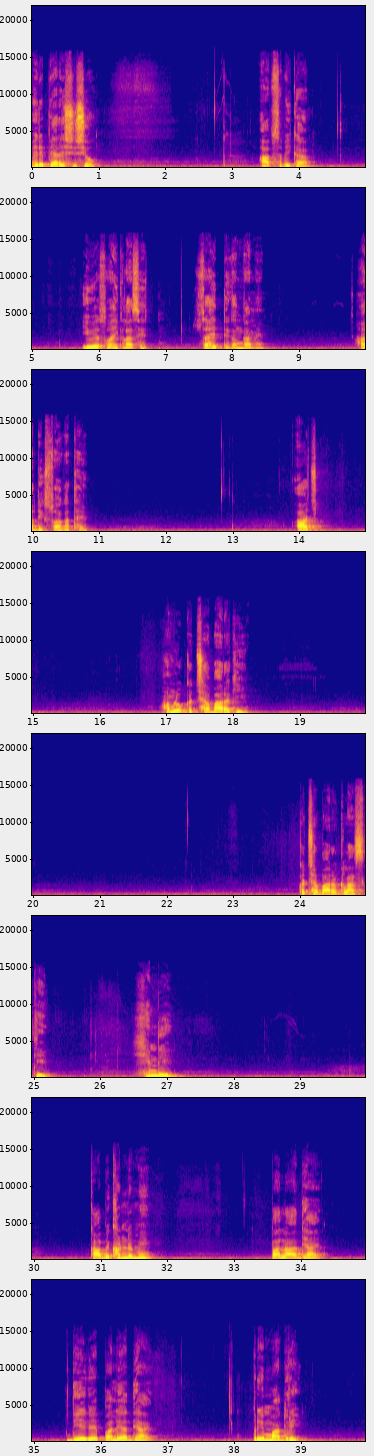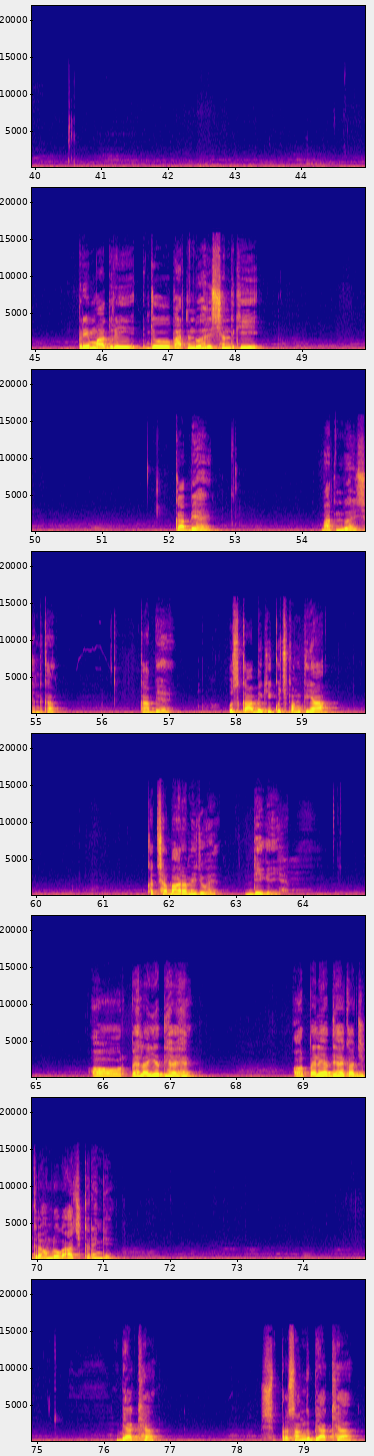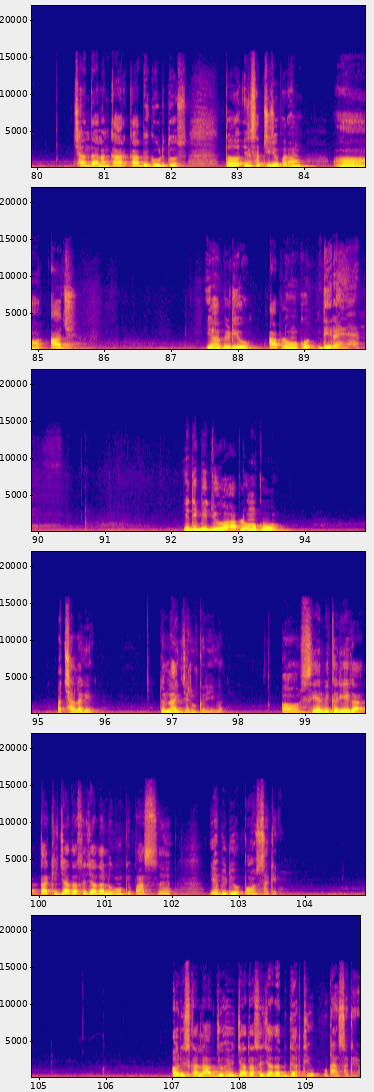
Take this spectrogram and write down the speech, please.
मेरे प्यारे शिष्यों, आप सभी का यू एस वाई क्लासेज साहित्य गंगा में हार्दिक स्वागत है। आज हम लोग कक्षा बारह की कक्षा बारह क्लास की हिंदी काव्य खंड में पहला अध्याय, दिए गए पहले अध्याय, प्रेम माधुरी। प्रेम माधुरी जो भारतेंदु हरिश्चंद्र की काव्य है, भारतेंदु हरिश्चंद्र का काव्य है, उस काव्य की कुछ पंक्तियाँ कक्षा बारह में जो है, दी गई है। और पहला ही अध्याय है, और पहले अध्याय का ज़िक्र हम लोग आज करेंगे। व्याख्या, प्रसंग व्याख्या, छंद अलंकार, काव्य गुण दोष तो इन सब चीज़ों पर हम आज यह वीडियो आप लोगों को दे रहे हैं। यदि वीडियो आप लोगों को अच्छा लगे तो लाइक ज़रूर करिएगा और शेयर भी करिएगा ताकि ज़्यादा से ज़्यादा लोगों के पास यह वीडियो पहुँच सके। और इसका लाभ जो है, ज़्यादा से ज़्यादा विद्यार्थी उठा सके।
